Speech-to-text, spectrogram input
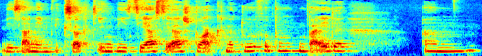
wir sind eben, wie gesagt, irgendwie sehr, sehr stark naturverbunden, beide. Ähm,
